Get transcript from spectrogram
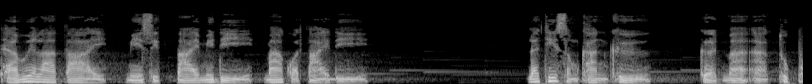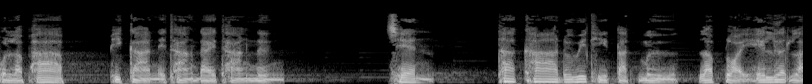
แถมเวลาตายมีสิทธิ์ตายไม่ดีมากกว่าตายดี และที่สำคัญคือ เกิดมาอาจทุกพลภาพ พิการในทางใดทางหนึ่ง เช่น ถ้าฆ่าด้วยวิธีตัดมือแล้วปล่อยให้เลือดไหล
